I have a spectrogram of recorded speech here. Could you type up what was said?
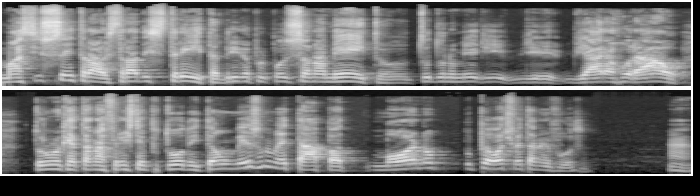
Maciço central, estrada estreita, briga por posicionamento, tudo no meio de, de, de área rural, todo mundo quer estar na frente o tempo todo. Então, mesmo numa etapa morna, o pelote vai estar nervoso. É.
